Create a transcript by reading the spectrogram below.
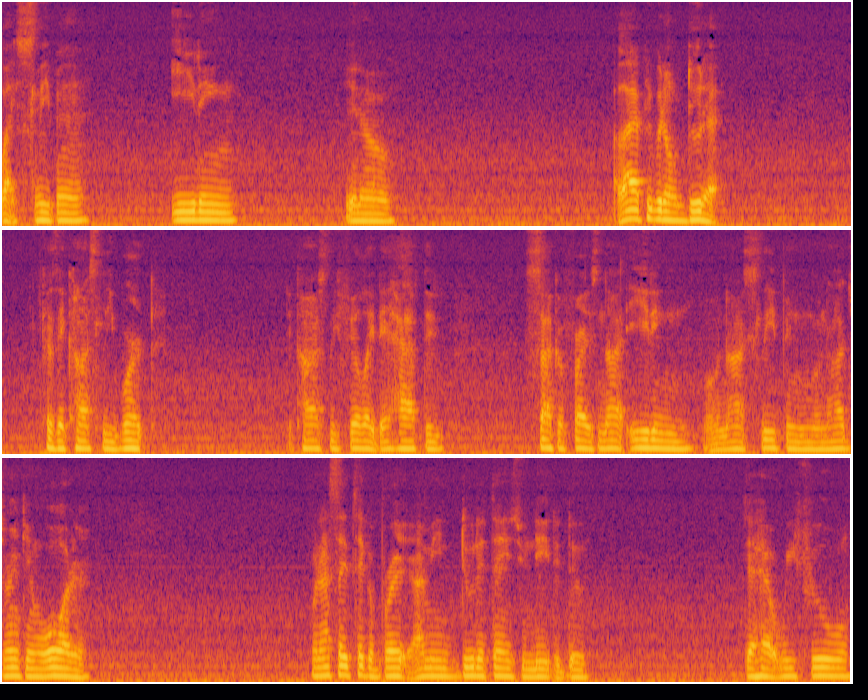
like sleeping, eating, you know. A lot of people don't do that because they constantly work. They constantly feel like they have to sacrifice not eating or not sleeping or not drinking water. When I say take a break, I mean do the things you need to do to help refuel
